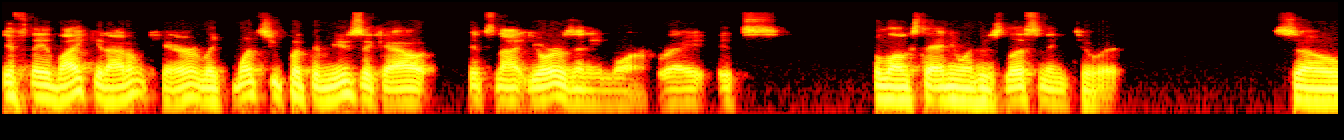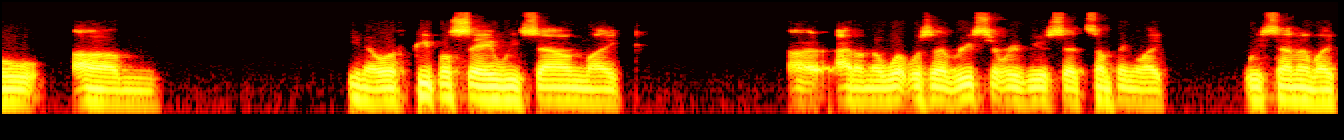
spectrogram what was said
if they like it, I don't care. Like once you put the music out, it's not yours anymore, right? It's belongs to anyone who's listening to it. So, um, you know, if people say we sound like, uh, I don't know, what was a recent review said something like we sounded like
